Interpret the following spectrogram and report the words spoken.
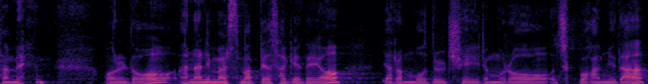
아멘. 오늘도 하나님 말씀 앞에 서게 되어 여러분 모두 주의 이름으로 축복합니다.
